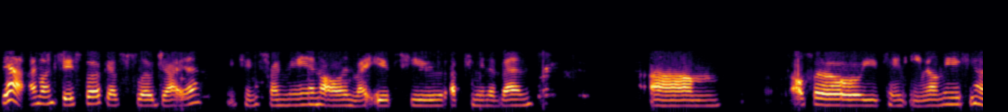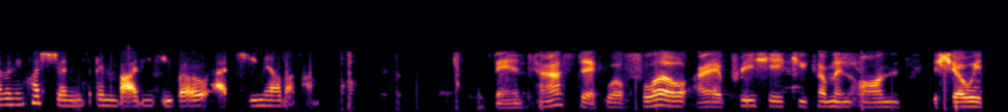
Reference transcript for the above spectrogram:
Yeah, I'm on Facebook as Flow Jaya. You can friend me, and I'll invite you to upcoming events. Um, also, you can email me if you have any questions, embodiedevo at gmail.com. Fantastic. Well, Flow, I appreciate you coming on the show. We've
